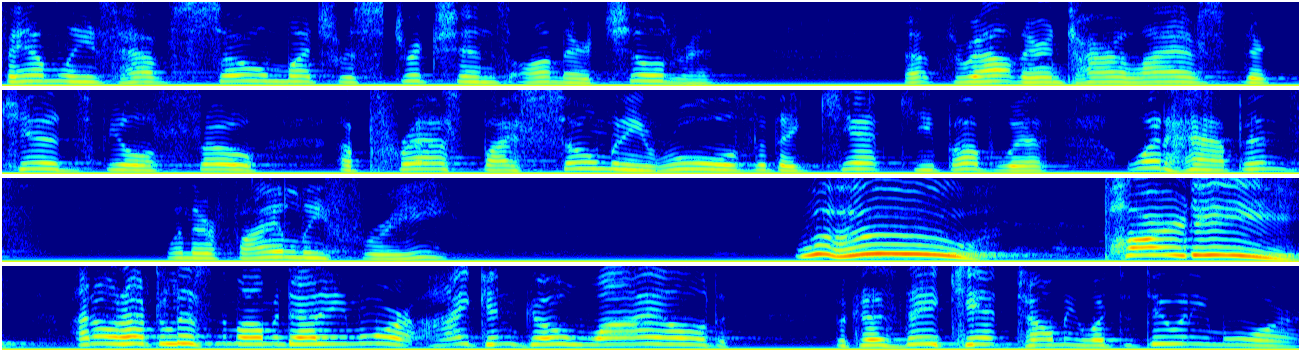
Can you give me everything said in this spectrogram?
families have so much restrictions on their children uh, throughout their entire lives, their kids feel so oppressed by so many rules that they can't keep up with, what happens when they're finally free? Woohoo! Party! I don't have to listen to mom and dad anymore. I can go wild because they can't tell me what to do anymore.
